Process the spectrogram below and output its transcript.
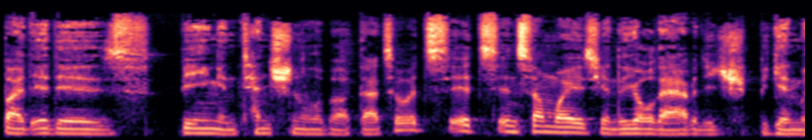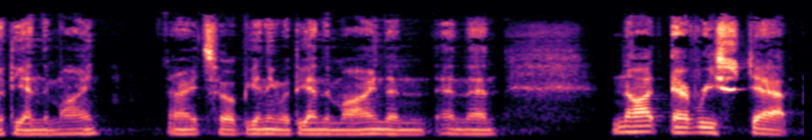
But it is being intentional about that. So it's, it's in some ways, you know, the old adage, begin with the end in mind. All right. So beginning with the end in mind and, and then not every step,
